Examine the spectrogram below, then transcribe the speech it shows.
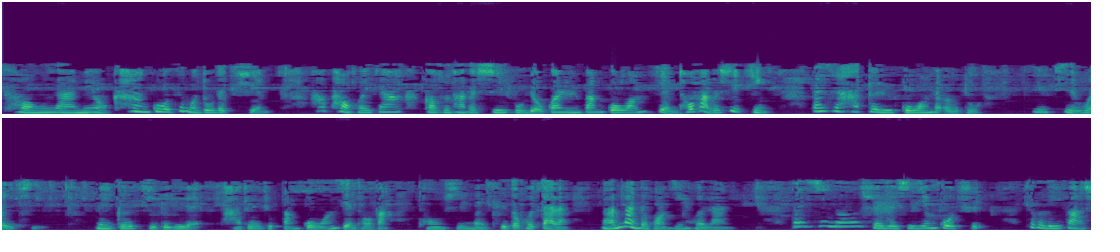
从来没有看过这么多的钱，他跑回家告诉他的师傅有关于帮国王剪头发的事情，但是他对于国王的耳朵只字未提。每隔几个月，他就去帮国王剪头发，同时每次都会带来满满的黄金回来。但是呢，随着时间过去，这个理发师。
